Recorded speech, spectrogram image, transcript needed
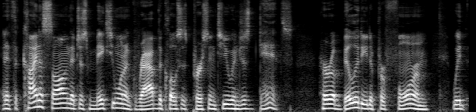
and it's the kind of song that just makes you want to grab the closest person to you and just dance. Her ability to perform with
